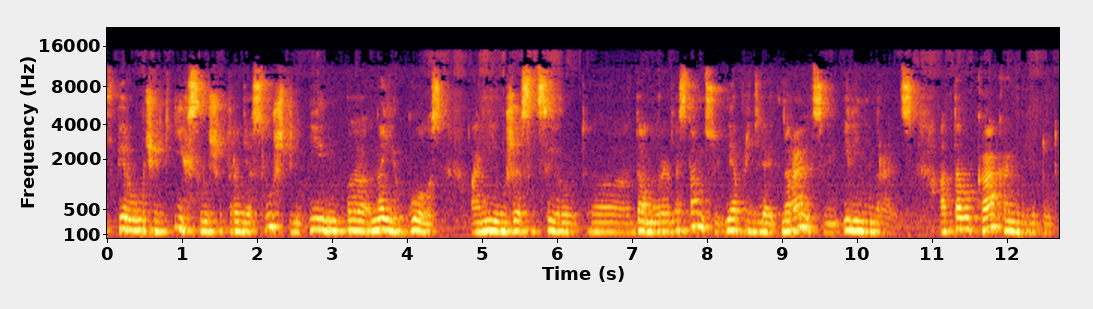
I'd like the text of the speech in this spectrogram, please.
в первую очередь их слышат радиослушатели, и на их голос – они уже ассоциируют э, данную радиостанцию и определяют, нравится им или не нравится. От того, как они ведут,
